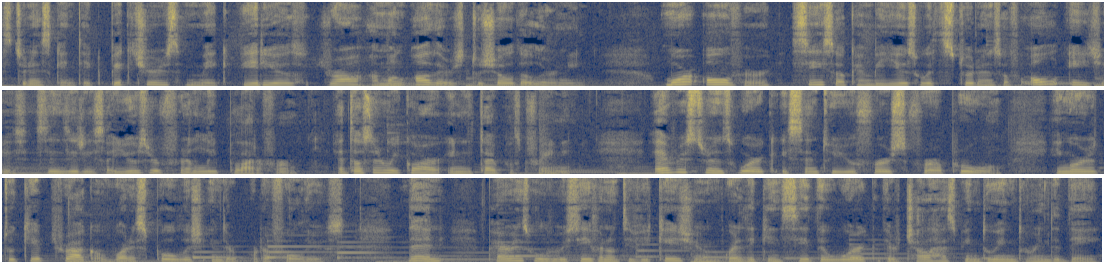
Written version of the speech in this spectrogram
Students can take pictures, make videos, draw, among others, to show the learning. Moreover, Seesaw can be used with students of all ages since it is a user friendly platform and doesn't require any type of training. Every student's work is sent to you first for approval in order to keep track of what is published in their portfolios. Then, parents will receive a notification where they can see the work their child has been doing during the day.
